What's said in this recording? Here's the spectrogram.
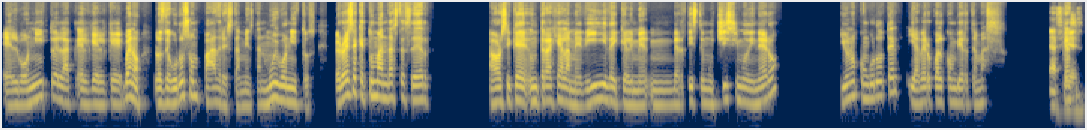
El bonito, el, el, que, bueno, los de Gurú son padres también, están muy bonitos, pero ese que tú mandaste hacer, ahora sí que un traje a la medida y que le invertiste muchísimo dinero, y uno con Guru Hotel y a ver cuál convierte más. Así es.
